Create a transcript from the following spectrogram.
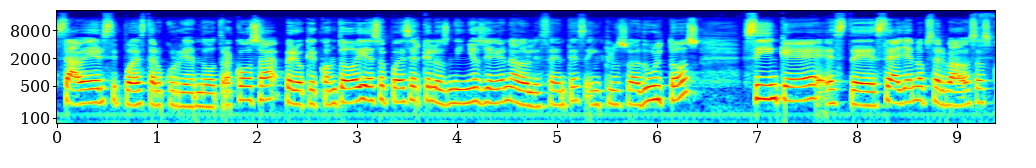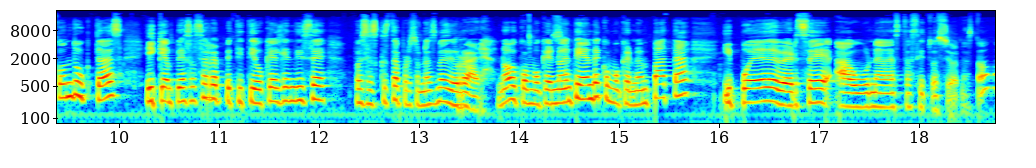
saber si puede estar ocurriendo otra cosa, pero que con todo y eso puede ser que los niños lleguen adolescentes e incluso adultos sin que este, se hayan observado esas conductas y que empieza a ser repetitivo que alguien dice, pues es que esta persona es medio rara, ¿no? Como que no entiende, como que no empata y puede deberse a una de estas situaciones, ¿no?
